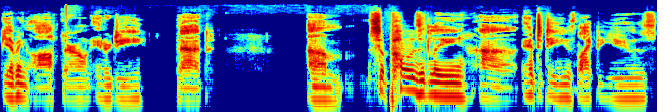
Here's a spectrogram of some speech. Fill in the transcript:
giving off their own energy that um, supposedly uh, entities like to use.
